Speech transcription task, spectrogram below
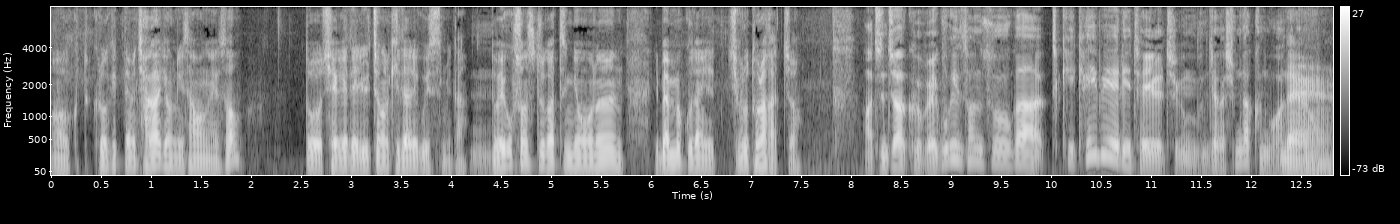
어 그- 그렇기 때문에 자가격리 상황에서 또 재개될 일정을 기다리고 있습니다. 음. 또 외국 선수들 같은 경우는 몇몇 구단이 집으로 돌아갔죠. 아 진짜 그 외국인 선수가 특히 KBL이 제일 지금 문제가 심각한 것 같아요. 네.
